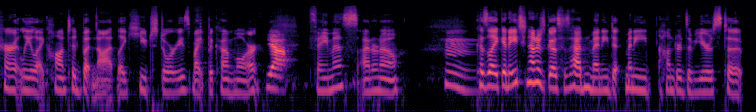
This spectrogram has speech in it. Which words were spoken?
currently like haunted but not like huge stories might become more Yeah, famous i don't know Hmm. because like an 1800s ghost has had many many hundreds of years to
